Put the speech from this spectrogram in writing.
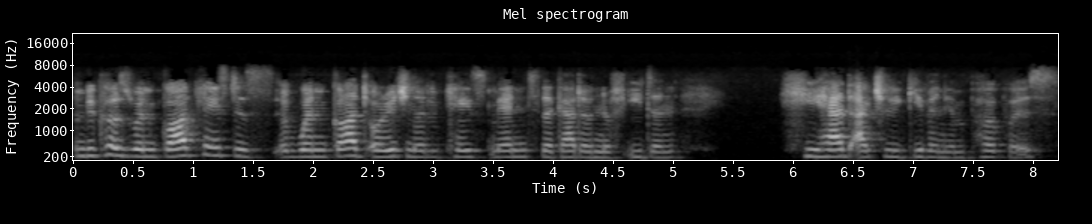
And because when God placed his when God originally placed man into the Garden of Eden, he had actually given him purpose.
